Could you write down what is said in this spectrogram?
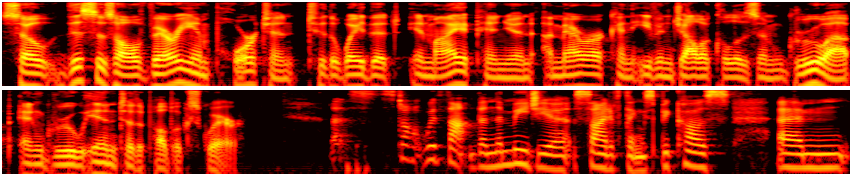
So, this is all very important to the way that, in my opinion, American evangelicalism grew up and grew into the public square. Let's start with that then, the media side of things, because um,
